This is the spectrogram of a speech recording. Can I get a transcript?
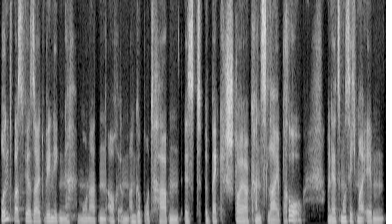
Und was wir seit wenigen Monaten auch im Angebot haben, ist Backsteuerkanzlei Pro. Und jetzt muss ich mal eben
